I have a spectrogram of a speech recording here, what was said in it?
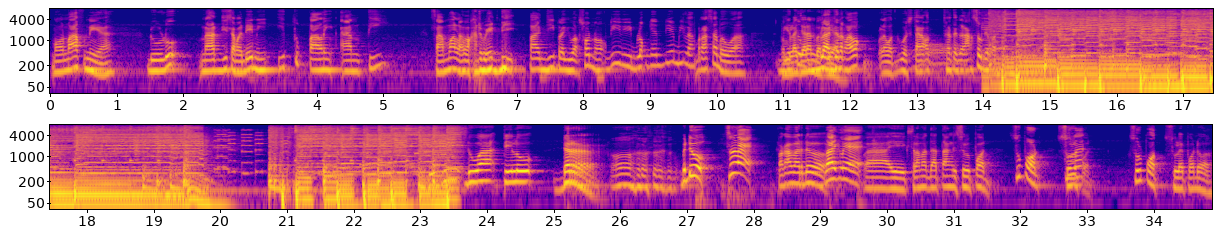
mohon maaf nih ya. Dulu Narji sama Denny itu paling anti sama lawakan Wendy. Panji Pragiwaksono di di blognya dia bilang merasa bahwa dia tuh Pembelajaran belajar dia. ngelawak lewat gue secara secara tidak langsung dia pasti. Dua tilu der. Oh, Bedu. Sule, Apa kabar Du? baik le, Baik, selamat datang di Sulpod. support, Sule, Sulpod. Sulpot. Sule Podol.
